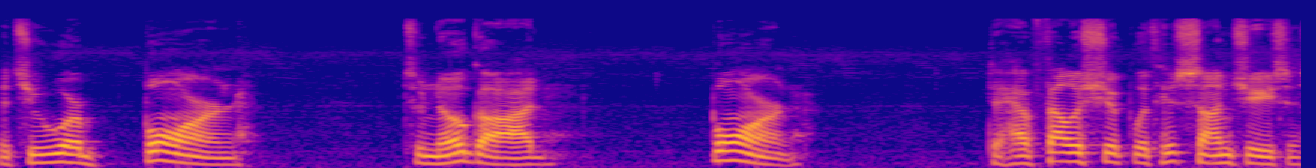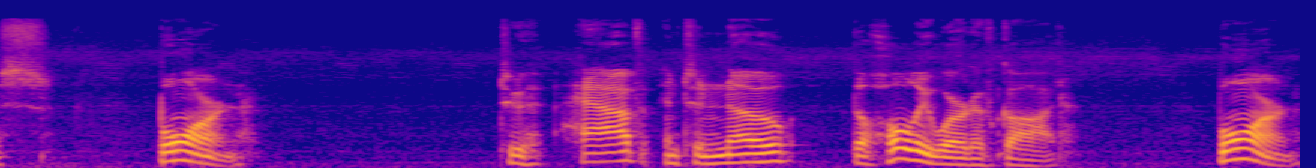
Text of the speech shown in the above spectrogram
that you were born to know God, born to have fellowship with His Son Jesus, born to have and to know the holy Word of God, born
